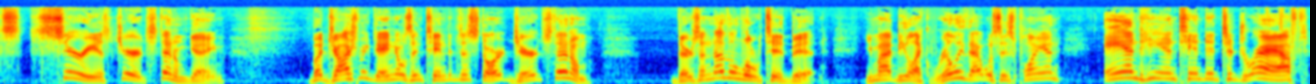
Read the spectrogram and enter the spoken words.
serious Jarrett Stidham game. But Josh McDaniels intended to start Jarrett Stidham. There's another little tidbit. You might be like, really? That was his plan? And he intended to draft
